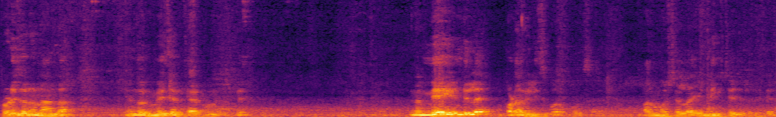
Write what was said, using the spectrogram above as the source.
ப்ரொடியூசரும் நான் தான். எந்த ஒரு மேஜர் கேரக்டர் இருக்குது இந்த மே எண்டில் படம் ரிலீஸ் பண்ண போகுது சார் ஆல்மோஸ்ட் எல்லாம் எண்டிங் ஸ்டேஜில் இருக்குது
